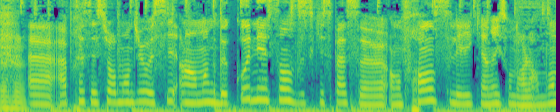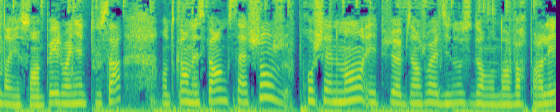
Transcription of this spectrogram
Euh, après, c'est sûrement dû aussi à un manque de connaissance de ce qui se passe euh, en France. Les Canaries sont dans leur monde, hein, ils sont un peu éloignés de tout ça. En tout cas, en espérant que ça change prochainement. Et puis, euh, bien joué à Dinos d'en avoir parlé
